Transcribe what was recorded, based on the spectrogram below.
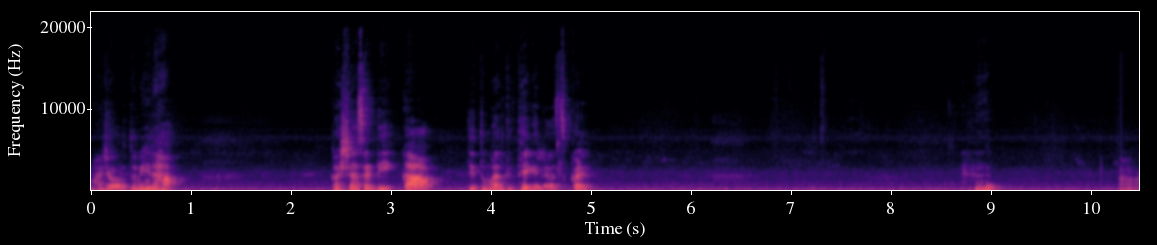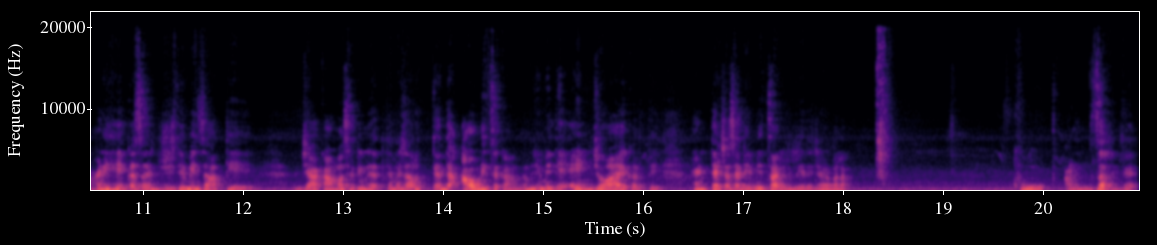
माझ्यावर तुम्ही राहा. कशासाठी का ते तुम्हाला तिथे गेल्यावरच कळेल. आणि हे कसं जिथे मी जाते ज्या कामासाठी मी जाते ते माझ्या अत्यंत आवडीचं काम आहे. म्हणजे मी ते एन्जॉय करते. आणि त्याच्यासाठी मी चाललेली आहे. त्याच्यामुळे मला खूप आनंद झालेला आहे.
